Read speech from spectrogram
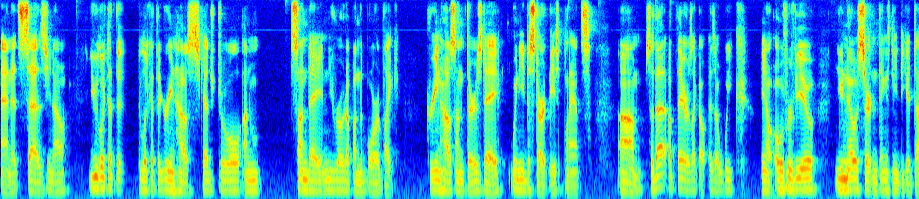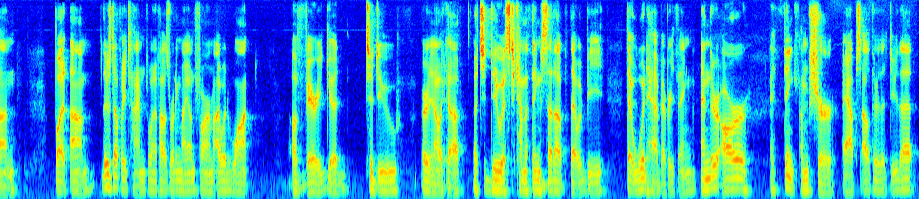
and it says, you know, you looked at the look at the greenhouse schedule on Sunday, and you wrote up on the board like greenhouse on Thursday. We need to start these plants. Um, so that up there is like as a week, you know, overview. You know, certain things need to get done, but um, there's definitely times when if I was running my own farm, I would want a very good to do or you know like a, a Todoist kind of thing set up that would be that would have everything. And there are, I think, I'm sure, apps out there that do that.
